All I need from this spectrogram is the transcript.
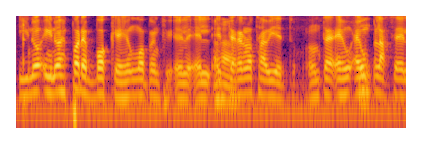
Y no, y no es por el bosque, es un open field. El, el- el Ajá. terreno está abierto. Es un, te- es un- es un placer.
